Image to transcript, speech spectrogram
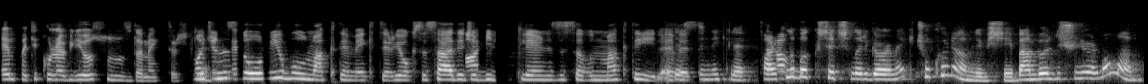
Empati kurabiliyorsunuz demektir. Amacınız doğruyu bulmak demektir. Yoksa sadece Aynen fikirlerinizi savunmak değil. Evet. Kesinlikle. Farklı bakış açıları görmek çok önemli bir şey. Ben böyle düşünüyorum ama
